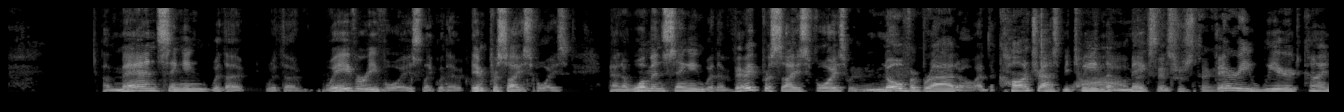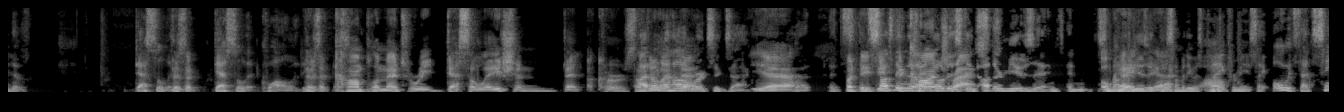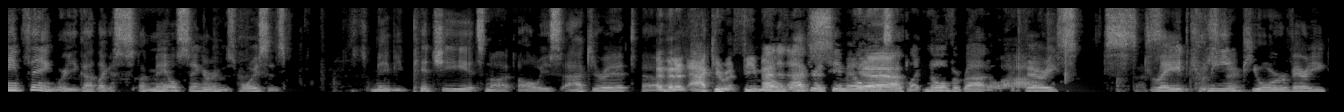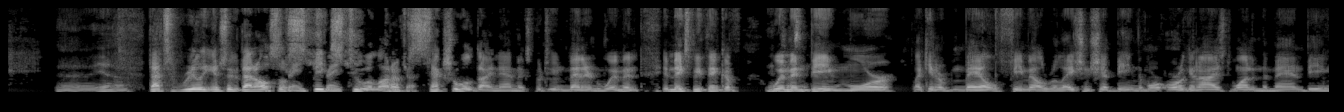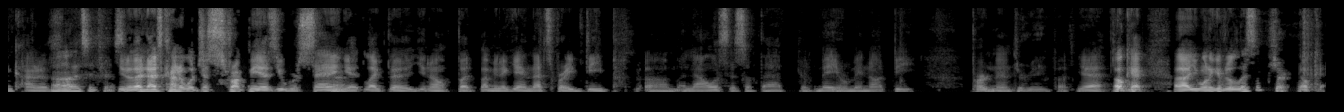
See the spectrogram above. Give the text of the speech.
A man singing with a with a wavery voice, like with an imprecise voice, and a woman singing with a very precise voice with no Mm. vibrato, and the contrast between Wow, them makes this very weird kind of desolate, There's a desolate quality. there's a complementary desolation that occurs. I don't know like how that. it works exactly. Yeah. but it's, But it's something the that I noticed in other music and, some Okay, other music yeah. that somebody was Wow. playing for me. It's like, oh, it's that same thing where you got like a male singer whose voice is maybe pitchy. It's not always accurate. Uh, And then an accurate female and an voice. accurate female Yeah. voice with like no vibrato, Wow. like very straight, clean, pure, very. Uh, yeah, That's really interesting. That also Strange- speaks strange to a lot of sexual dynamics between men and women. It makes me think of women being more like in a male female relationship, being the more organized one, and the man being kind of. Oh, that's interesting. you know that, that's kind of what just struck me as you were saying Yeah. it like the you know but i mean again that's very deep um, analysis of that that may or may not be pertinent but yeah okay uh, you want to give it a listen Sure. okay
